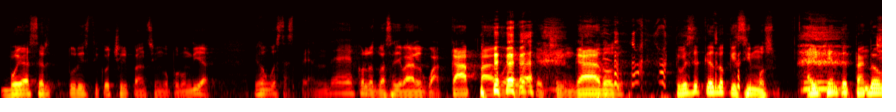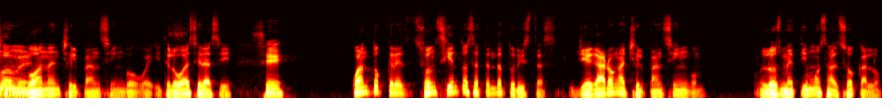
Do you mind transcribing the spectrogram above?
voy a hacer turístico Chilpancingo por un día. Me dijo, güey, estás pendejo, los vas a llevar al Guacapa, güey, qué chingados. A decir qué es lo que hicimos. Hay gente tan No chingona en Chilpancingo, güey. Y te lo voy a decir así. Sí. ¿Cuánto crees? Son 170 turistas. Llegaron a Chilpancingo. Los metimos al Zócalo.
